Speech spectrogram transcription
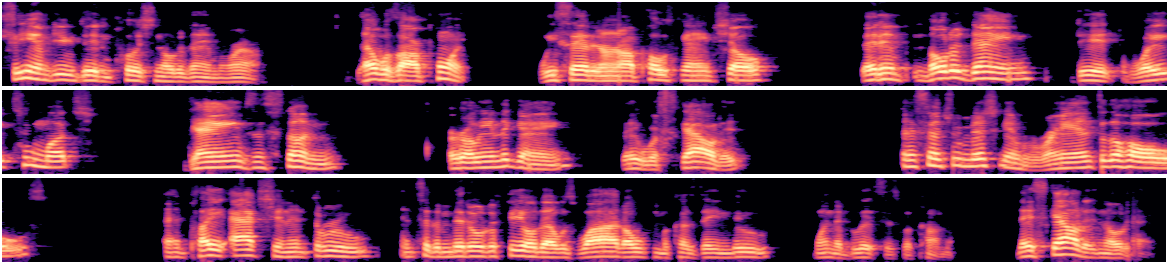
CMU didn't push Notre Dame around. That was our point. We said it on our post game show. They didn't. Notre Dame did way too much games and stunning early in the game. They were scouted, and Central Michigan ran to the holes and play action and threw into the middle of the field that was wide open because they knew when the blitzes were coming. They scouted Notre Dame.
